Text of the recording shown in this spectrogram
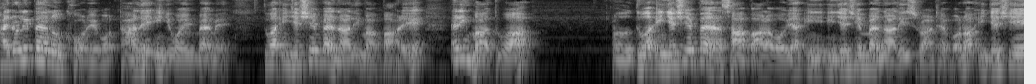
hydraulic pump လို့ခေါ်တယ်ပေါ့ဒါလည်း engine wine pump ပဲသူက injection pump နားလေးမှာပါတယ်အဲ့ဒီမှာသူကဟိုသူက injection pump အစားပါတာပေါ့ဗျာ injection pump နားလေးဆိုတာထက်ပေါ့နော် injection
